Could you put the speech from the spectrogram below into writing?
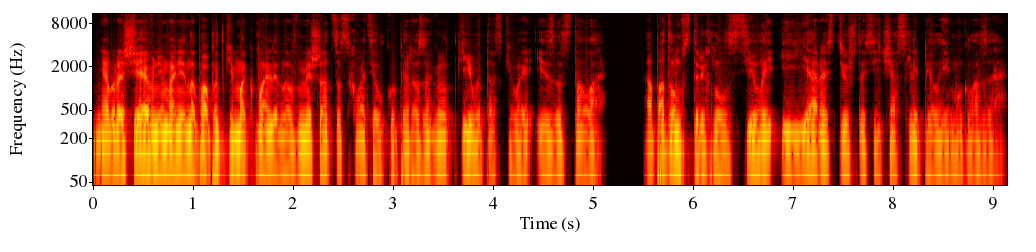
Не обращая внимания на попытки Макмалина вмешаться, схватил Купера за грудки, вытаскивая из-за стола, а потом встряхнул силой и яростью, что сейчас слепило ему глаза.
